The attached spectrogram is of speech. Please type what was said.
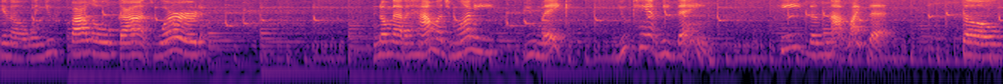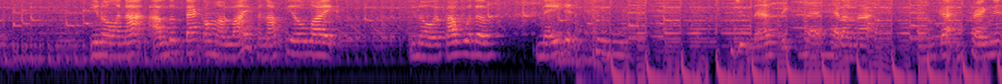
you know, when you follow God's word no matter how much money you make, you can't be vain. He does not like that. So, you know, and I, I look back on my life and I feel like, you know, if I would have made it to gymnastics, had, had I not um, gotten pregnant,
